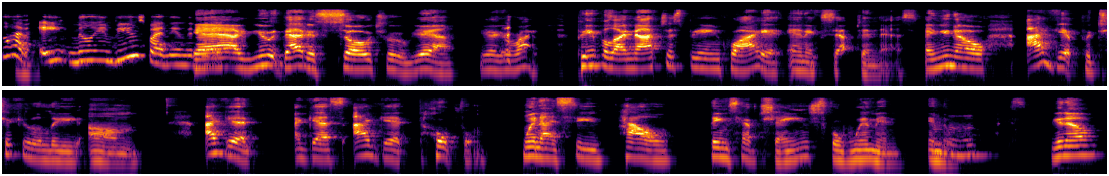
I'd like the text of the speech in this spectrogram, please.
they'll have 8 million views by the end of the yeah, day. Yeah, you, that is so true. Yeah. Yeah, you're right. People are not just being quiet and accepting this. And you know, I get particularly um I get I guess I get hopeful when I see how things have changed for women in mm-hmm. the workplace, you know?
